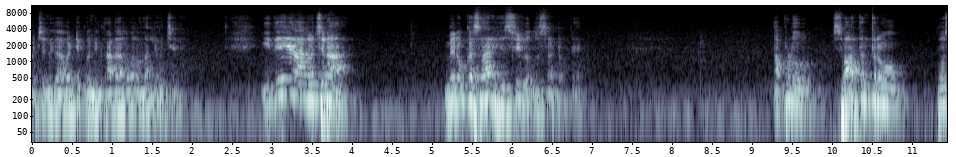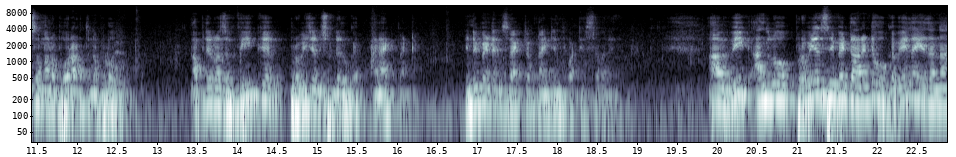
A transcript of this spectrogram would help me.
వచ్చింది కాబట్టి కొన్ని కారణాల వల్ల మళ్ళీ వచ్చింది. ఇదే ఆలోచన మీరు ఒక్కసారి హిస్టరీలో చూసినట్టయితే అప్పుడు స్వాతంత్రం కోసం మనం పోరాడుతున్నప్పుడు అప్పుడు there was a weak provisions ఉండేది ఒక enactment independence act of nineteen forty seven అని. ఆ వీక్ అందులో ప్రొవిజన్స్ ఏం పెట్టారంటే ఒకవేళ ఏదన్నా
